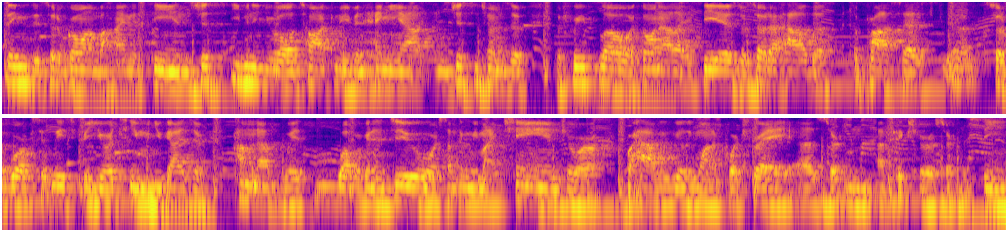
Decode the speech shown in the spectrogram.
things that sort of go on behind the scenes, just even in you all talking even hanging out, and just in terms of the free flow or throwing out ideas or sort of how the, the process uh, sort of works, at least for your team when you guys are coming up with what we're going to do or something we might change or, or how we really want to portray a certain a picture or a certain scene.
